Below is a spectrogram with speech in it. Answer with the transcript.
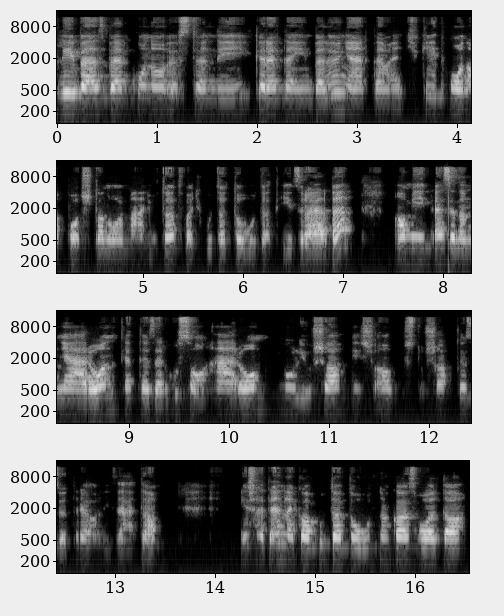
Klebelsberg Kono ösztöndíj keretein belül nyertem egy két hónapos tanulmányutat, vagy kutatóutat Izraelbe, amit ezen a nyáron, 2023. júliusa és augusztusa között realizálta. És hát ennek a kutatóútnak az volt a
